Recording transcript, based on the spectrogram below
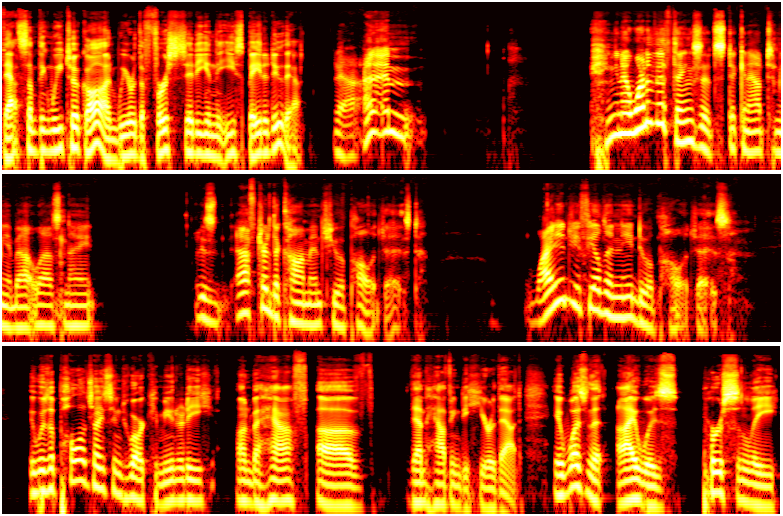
that's something we took on. We were the first city in the East Bay to do that. Yeah, and you know, one of the things that's sticking out to me about last night is after the comments, you apologized. Why did you feel the need to apologize? It was apologizing to our community on behalf of them having to hear that. It wasn't that I was personally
